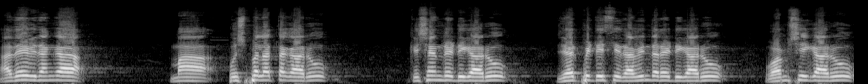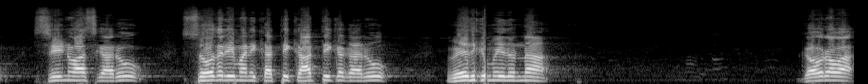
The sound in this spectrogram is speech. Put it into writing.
అదేవిధంగా మా పుష్పలత గారు కిషన్ రెడ్డి గారు జడ్పీటీసీ రవీందర్ రెడ్డి గారు వంశీ గారు శ్రీనివాస్ గారు సోదరిమణి కత్తి కార్తీక గారు వేదిక మీద ఉన్న గౌరవ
